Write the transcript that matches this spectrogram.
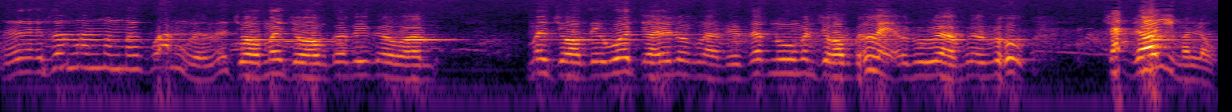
เออเพราะนั้นมันไม่กว้างเลยแล้วชอบไม่ชอบก็นี่ก็ว่าไม่ชอบแต่หัวใจหรอกล่ะแต่สัตว์นูมันชอบกันแล้วรู้แล้วเมื่อรู้ สัตว์ร้อยมันลง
